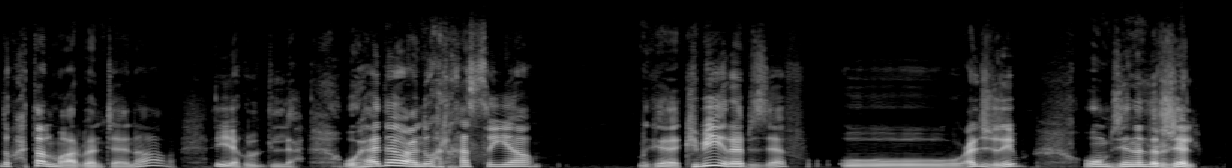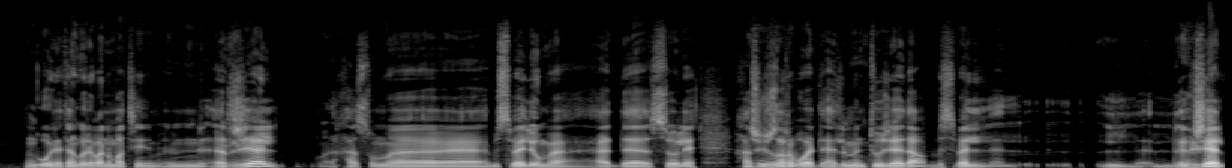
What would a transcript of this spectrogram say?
donc حتى المغاربة نتاعنا ياكلوا الدلاح وهذا عنده واحد الخاصية كبيرة بزاف وعلى الجريب ومزيانة للرجال. نقولها تنقول أنا الرجال خاصهم آه، بالنسبة لهم هذا السوليه خاصو يجربوا هذا المنتوج هذا بالنسبة للرجال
